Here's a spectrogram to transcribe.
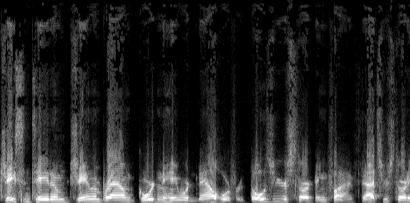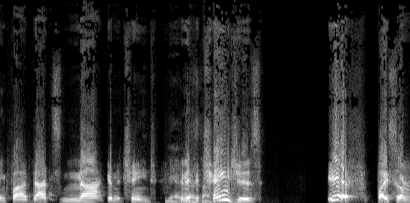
Jayson Tatum, Jaylen Brown, Gordon Hayward, and Al Horford. Those are your starting five. That's your starting five. That's not going to change. Yeah, and if it changes, if by some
